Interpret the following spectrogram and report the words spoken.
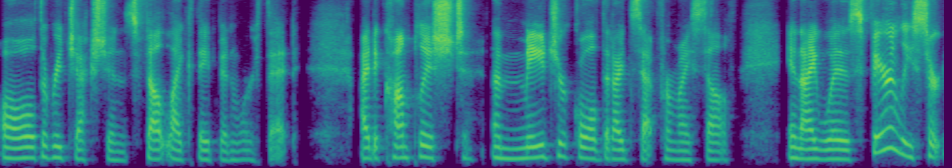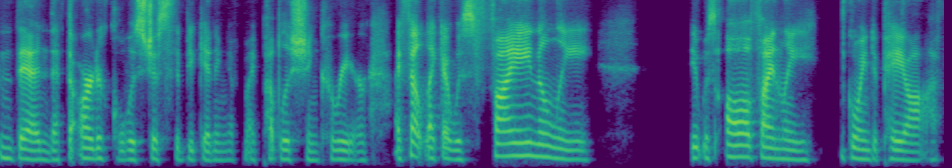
all the rejections felt like they'd been worth it. I'd accomplished a major goal that I'd set for myself. And I was fairly certain then that the article was just the beginning of my publishing career. I felt like I was finally, it was all finally going to pay off.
